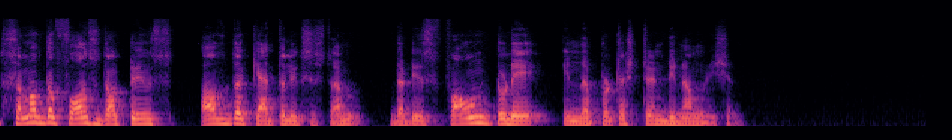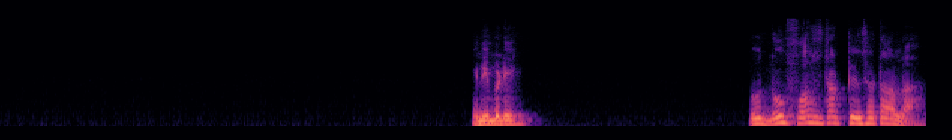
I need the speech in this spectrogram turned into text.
Some of the false doctrines of the Catholic system that is found today in the Protestant denomination. Anybody? Oh, no false doctrines at all. Ah.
